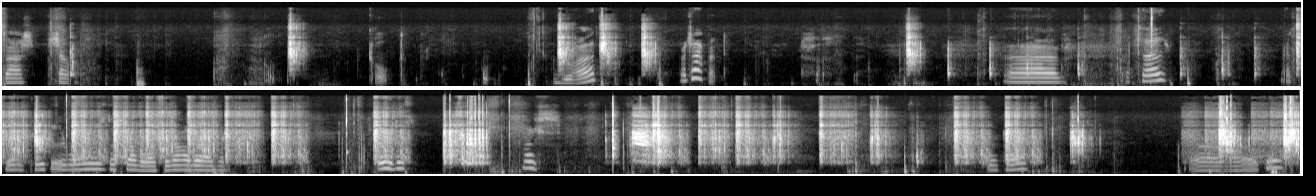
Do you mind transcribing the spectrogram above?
slash show. Gold. What? What happened? Um, okay. That's really creepy. Where is the shovel? I forgot where I had it. Oh, there it is. Nice. Okay. Uh, okay.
